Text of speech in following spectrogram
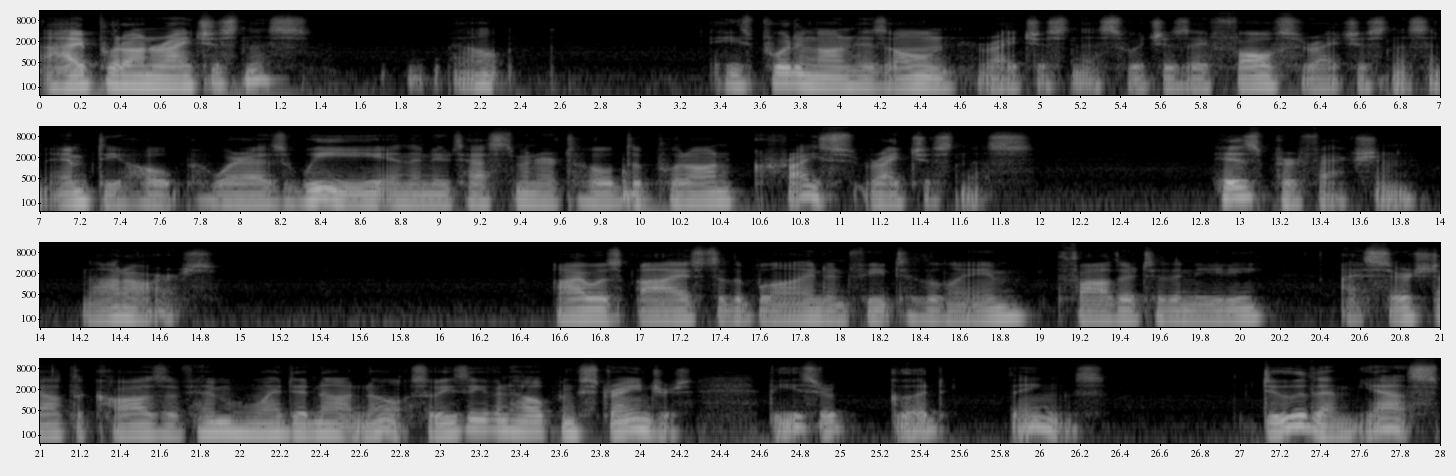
I put on righteousness. Well, he's putting on his own righteousness, which is a false righteousness, an empty hope, whereas we in the New Testament are told to put on Christ's righteousness, his perfection, not ours. I was eyes to the blind and feet to the lame, father to the needy. I searched out the cause of him whom I did not know. So he's even helping strangers. These are good things do them, yes.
